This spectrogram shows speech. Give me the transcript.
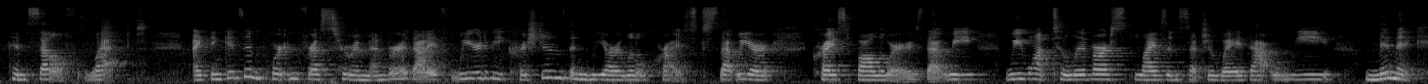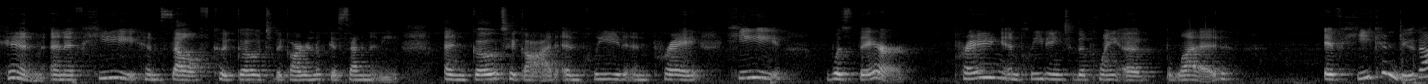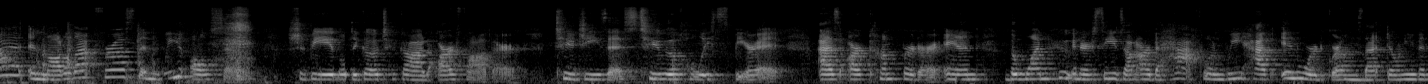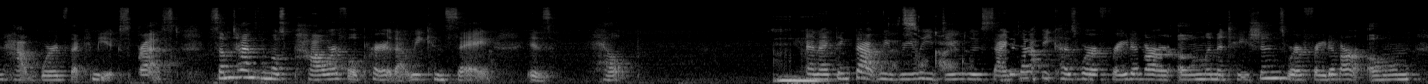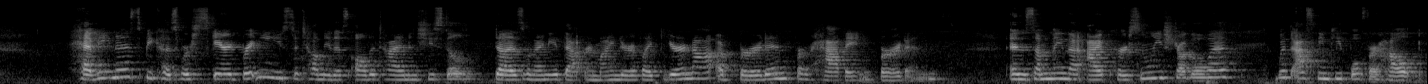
himself, wept I think it's important for us to remember that if we are to be Christians, then we are little Christs, that we are Christ followers, that we we want to live our lives in such a way that we mimic him. And if he himself could go to the Garden of Gethsemane and go to God and plead and pray, he was there praying and pleading to the point of blood. If he can do that and model that for us, then we also should be able to go to God our Father, to Jesus, to the Holy Spirit as our comforter and the one who intercedes on our behalf when we have inward groans that don't even have words that can be expressed. Sometimes the most powerful prayer that we can say is help. Mm. And I think that we That's really so do lose sight of that because we're afraid of our own limitations. We're afraid of our own heaviness because we're scared. Brittany used to tell me this all the time, and she still does when I need that reminder of like, you're not a burden for having burdens. And something that I personally struggle with, with asking people for help,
